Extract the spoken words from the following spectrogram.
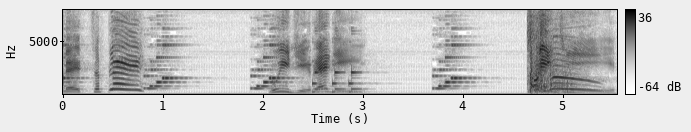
Let's play! Luigi, ready! Luigi!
